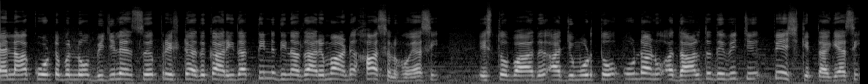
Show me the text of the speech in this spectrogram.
ਪਹਿਲਾਂ ਕੋਰਟ ਵੱਲੋਂ ਵਿਜੀਲੈਂਸ ਭ੍ਰਿਸ਼ਟ ਅਧਿਕਾਰੀ ਦਾ 3 ਦਿਨਾਂ ਦਾ ਰਿਮਾਂਡ ਹਾਸਲ ਹੋਇਆ ਸੀ। ਇਸ ਤੋਂ ਬਾਅਦ ਅੱਜ ਮੁੜ ਤੋਂ ਉਹਨਾਂ ਨੂੰ ਅਦਾਲਤ ਦੇ ਵਿੱਚ ਪੇਸ਼ ਕੀਤਾ ਗਿਆ ਸੀ।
